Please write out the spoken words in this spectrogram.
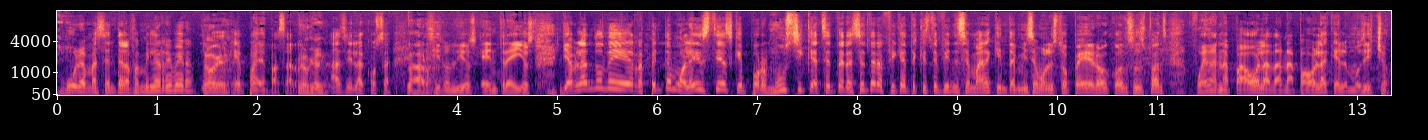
bueno, una más entre la familia Rivera. Ok. ¿Qué puede pasar? Ok. Así la cosa. Claro. Así los líos entre ellos. Y hablando de repente molestias que por música, etcétera, etcétera, fíjate que este fin de semana quien también se molestó, pero con sus fans, fue Dana Paola. Dana Paola, que le hemos dicho,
